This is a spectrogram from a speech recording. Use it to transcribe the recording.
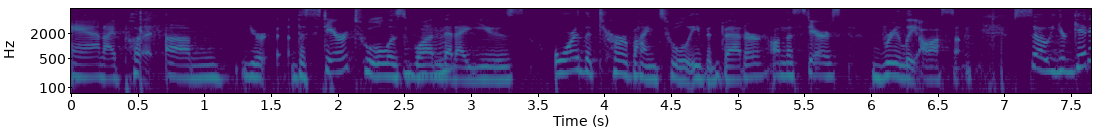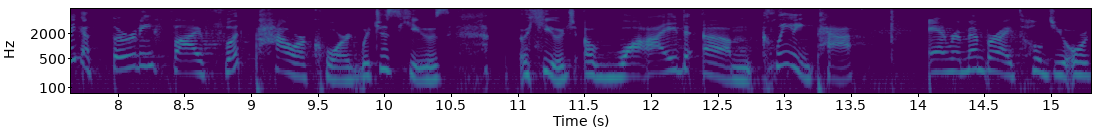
and I put um, your, the stair tool is one that I use, or the turbine tool, even better, on the stairs. Really awesome. So you're getting a 35 foot power cord, which is huge, huge, a wide um, cleaning path. And remember, I told you or,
